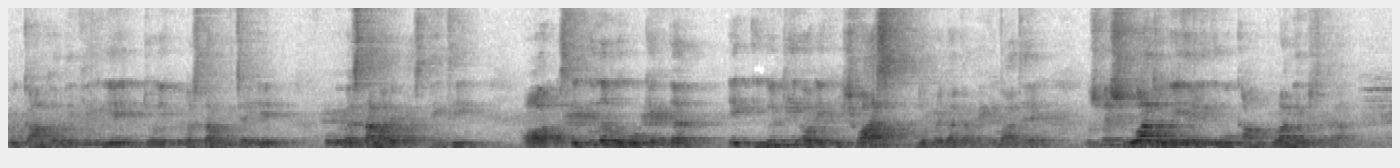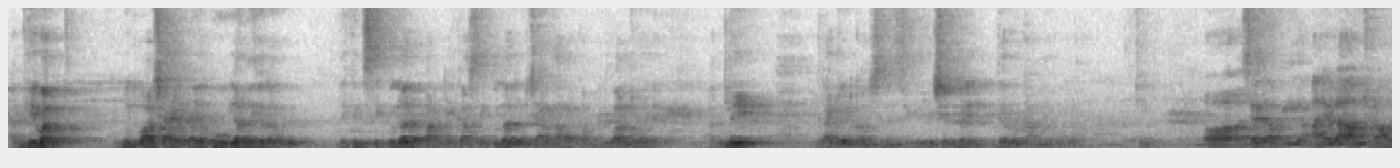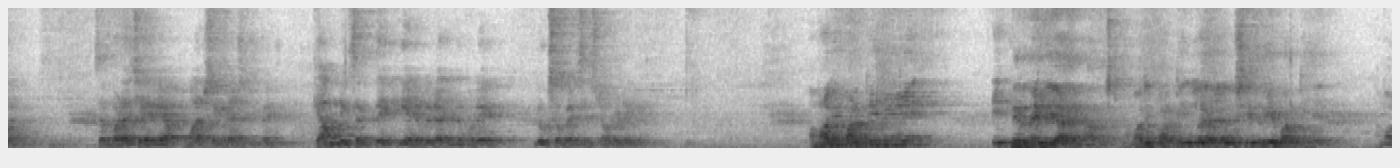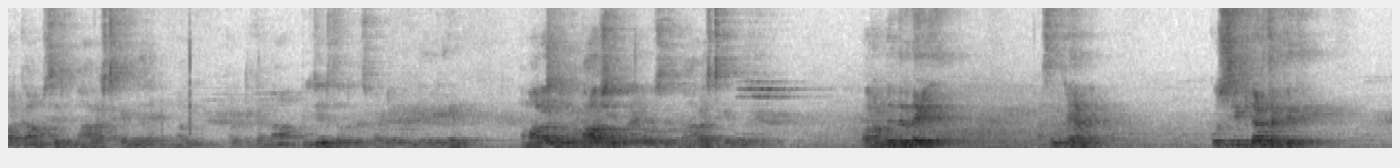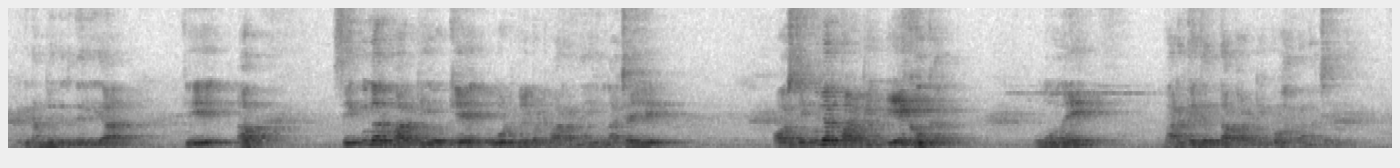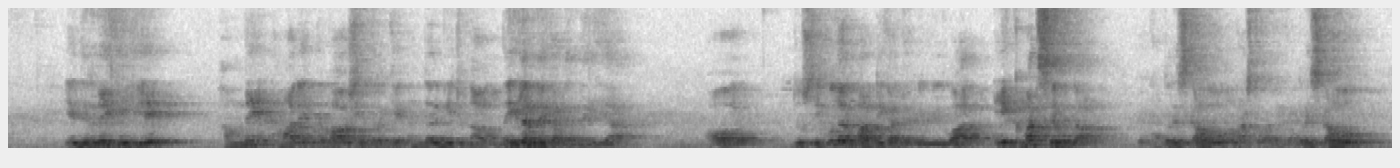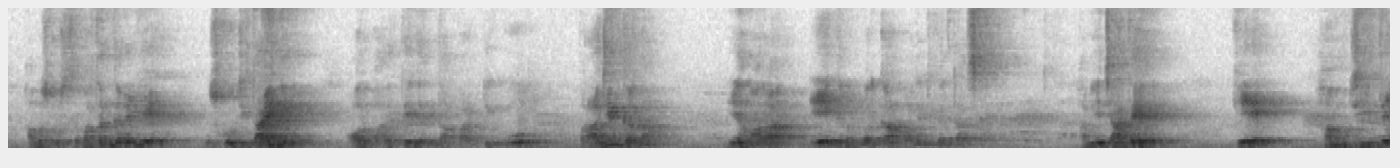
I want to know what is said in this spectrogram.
वो काम करने के लिए जो एक व्यवस्था होनी चाहिए, वो व्यवस्था हमारे पास नहीं थी। और सेकुलर लोगों के अंदर एक यूनिटी और एक विश्वास जो पैदा करने की बात है, उसमें शुरुआत हो गई है, लेकिन वो काम पूरा नहीं हो सका। अगली वक्त उम्मीदवार शायद मैं हूँ या नहीं रहूँ, लेकिन सेकुलर पार्टी का सेकुलर विचारधारा का उम्मीदवार जो है, अगले ग्रेजुएट कॉन्स्टिट्यूंसी के इलेक्शन में ज़रूर कामयाब होगा। ठीक। सर, अभी आने वाला आम चुनाव है। सर बड़ा चेहरे आप महाराष्ट्र की राजनीति में क्या हम देख सकते हैं कि एडवोकेट राजेंद्र खोड़े लोकसभा से लड़ेंगे? हमारी पार्टी ने एक निर्णय लिया है महाराष्ट्र हमारी पार्टी जो है, वो क्षेत्रीय पार्टी है। हमारा काम सिर्फ़ महाराष्ट्र के अंदर है। हमारी पार्टी का नाम पीजेड कांग्रेस पार्टी ऑफ़ इंडिया लेकिन हमारा जो प्रभाव क्षेत्र है, वो सिर्फ़ महाराष्ट्र के अंदर है। और हमने निर्णय लिया। असल में हम कुछ सीट लड़ सकते थे, लेकिन हमने निर्णय लिया कि अब सेकुलर पार्टियों के वोट में बंटवारा नहीं होना चाहिए। और सेकुलर पार्टी एक होकर उन्होंने भारतीय जनता पार्टी को हराना चाहिए। ये निर्णय के लिए हमने हमारे प्रभाव क्षेत्र के अंदर भी चुनाव नहीं लड़ने का निर्णय लिया। और जो सेकुलर पार्टी का जो भी उम्मीदवार एक मत से होगा, वो तो कांग्रेस का हो, राष्ट्रवादी कांग्रेस का हो, हम उसको समर्थन करेंगे, उसको जिताएँगे और भारतीय जनता पार्टी को पराजित करना, ये हमारा एक नंबर का पॉलिटिकल टास्क है। हम ये चाहते हैं कि हम जीते,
